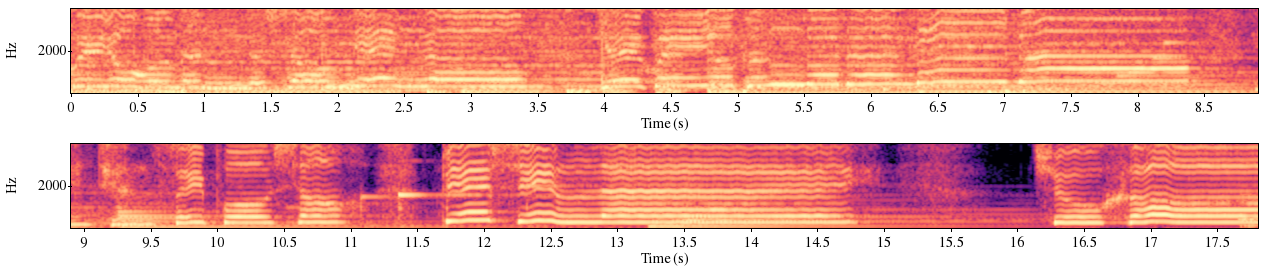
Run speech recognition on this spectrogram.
会有我们的小棉袄，也会有更多的美妙。愿天虽破晓，别醒来就好。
